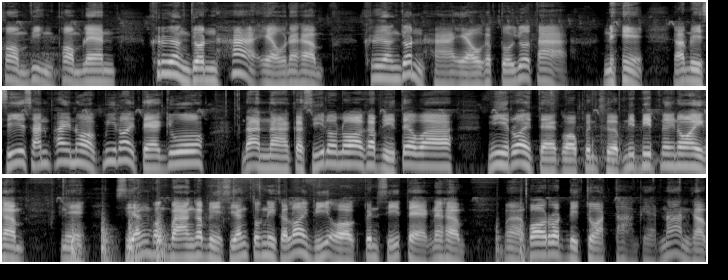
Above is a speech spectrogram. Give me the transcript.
พร้อมวิ่งพร้อมแลนเครื่องยนต์ 5L นะครับ เครื่องยนต์ 5L ครับโตโยต้านี่ครับนี่สีสันภายนอกมีรอยแตกอยู่ ด้านหน้ากระสีล้อๆครับนี่แต่ว่า มีร้อยแตกออกเป็นเขือบนิดๆน้อยๆครับนี่เสียงบางๆครับนี่เสียงตรงนี้ก็ร้อยหวีออกเป็นสีแตกนะครับอ่าพอรถดิจอดตากแดดน่านครับ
